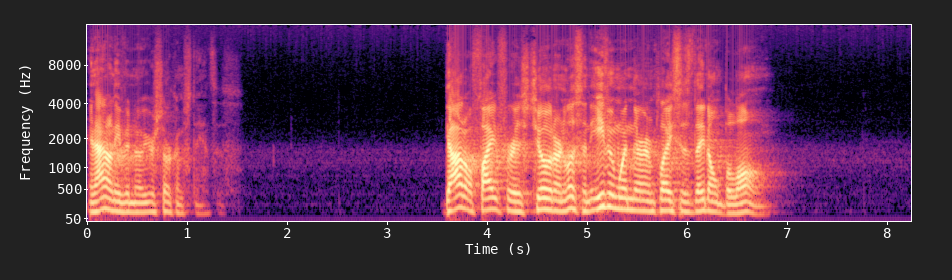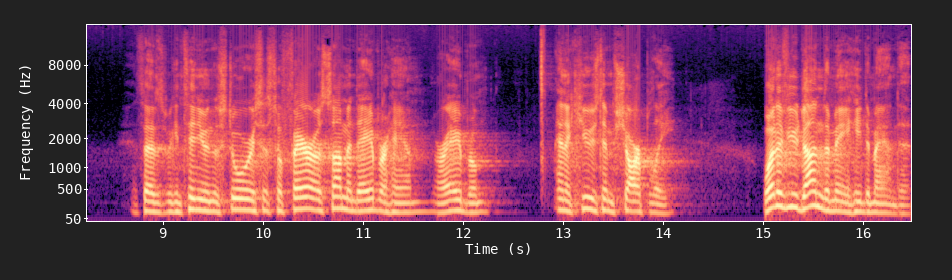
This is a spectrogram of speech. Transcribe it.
And I don't even know your circumstances. God will fight for his children, listen, even when they're in places they don't belong. It says, as we continue in the story, it says, So Pharaoh summoned Abraham, or Abram, and accused him sharply. What have you done to me? He demanded.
